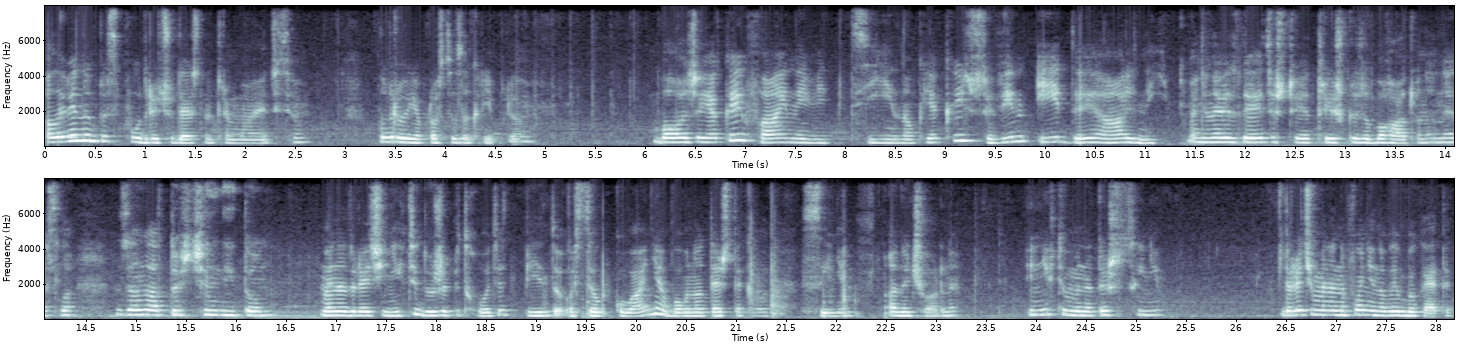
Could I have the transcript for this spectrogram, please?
Але він і без пудри чудесно тримається. Пудрою я просто закріплюю. Боже, який файний відтінок, який же він ідеальний. Мені навіть здається, що я трішки забагато нанесла занадто щільний тон. У мене, до речі, нігті дуже підходять під ось це опакування, бо воно теж таке от синє, а не чорне. І нігті в мене теж сині. До речі, в мене на фоні новий букетик.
